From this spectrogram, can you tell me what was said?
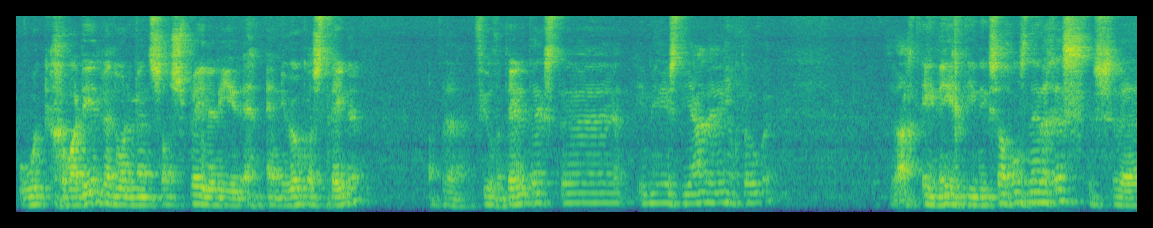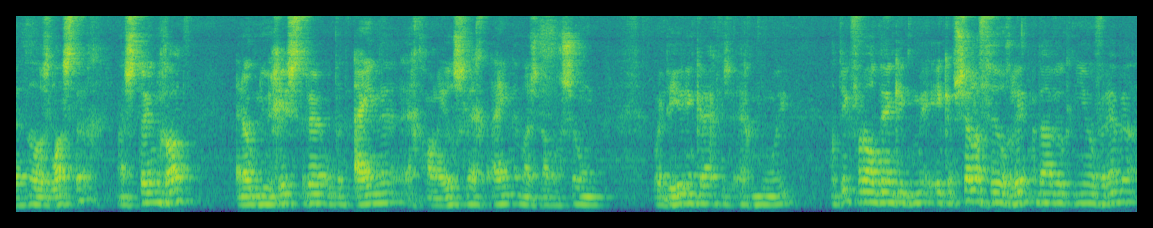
Hoe ik gewaardeerd ben door de mensen als speler hier en, en nu ook als trainer. Want eh viel van teletext in mijn eerste jaren in oktober. 8, 1, 19, ik zag ons nergens, dus eh, dat was lastig. Maar steun gehad. En ook nu gisteren op het einde, echt gewoon een heel slecht einde, maar als je dan nog zo'n waardering krijgt, is echt mooi. Wat ik vooral denk, ik, ik heb zelf veel geleerd, maar daar wil ik het niet over hebben.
